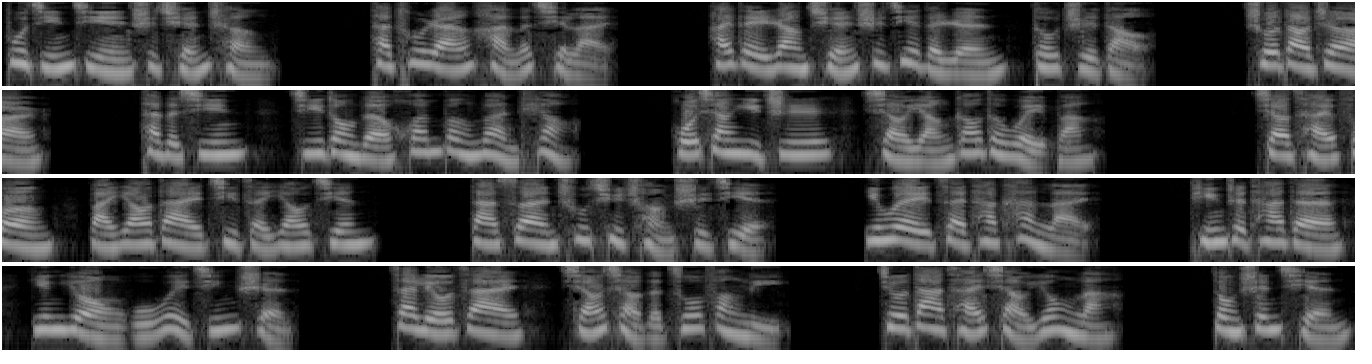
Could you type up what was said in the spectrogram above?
不仅仅是全城，他突然喊了起来，还得让全世界的人都知道。说到这儿，他的心激动的欢蹦乱跳。活像一只小羊羔的尾巴。小裁缝把腰带系在腰间，打算出去闯世界。因为在他看来，凭着他的英勇无畏精神，再留在小小的作坊里就大材小用了。动身前，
